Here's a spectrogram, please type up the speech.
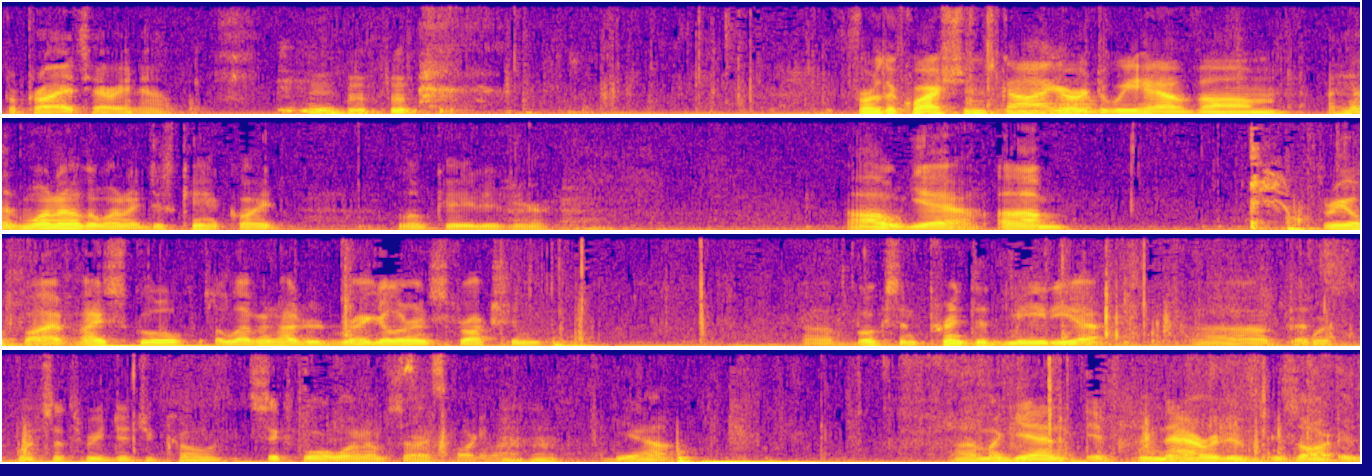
proprietary now. Further questions, Guy, or do we have, um, I had one other one, I just can't quite locate it here. Oh, yeah, um, three oh five high school, eleven hundred regular instruction. Uh, books and printed media, uh, what- that's what's the three-digit code? six four one, I'm sorry. Six forty-one. Yeah. Um, again, if the narrative is, ar- is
